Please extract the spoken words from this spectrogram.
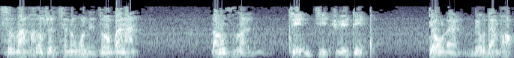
吃饭喝水成了问题，怎么办呢？当时啊，紧急决定调来榴弹炮，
